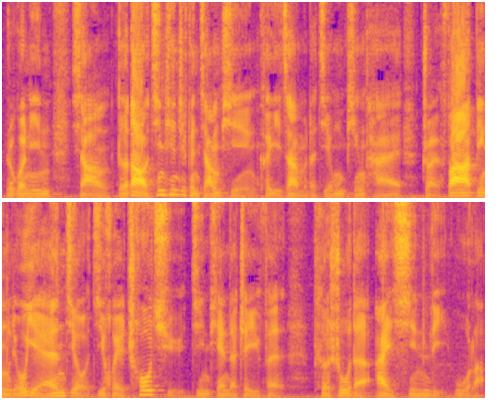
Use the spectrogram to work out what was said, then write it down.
如果您想得到今天这份奖品，可以在我们的节目平台转发并留言，就有机会抽取今天的这一份特殊的爱心礼物了。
